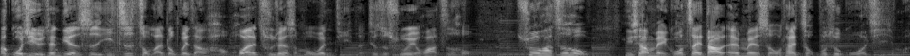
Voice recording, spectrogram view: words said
那过去有线电视一直走来都非常好，后来出现什么问题呢？就是数位化之后，数位化之后，你像美国再大的 MSO，它也走不出国际嘛。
